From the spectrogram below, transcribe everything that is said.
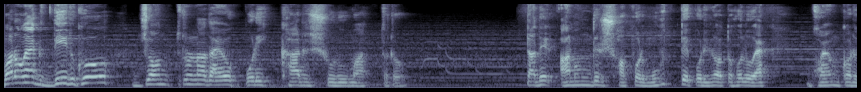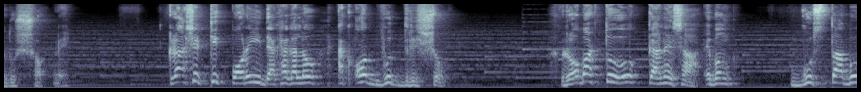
বরং এক দীর্ঘ যন্ত্রণাদায়ক পরীক্ষার শুরু মাত্র তাদের আনন্দের সফর মুহূর্তে পরিণত হলো এক ভয়ঙ্কর দুঃস্বপ্নে। ক্রাশের ঠিক পরেই দেখা গেল এক অদ্ভুত দৃশ্য। রবার্তো ক্যানেসা এবং গুস্তাবো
